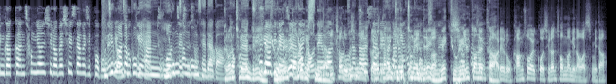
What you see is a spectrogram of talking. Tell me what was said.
심각한 청년 실업의 실상을 짚어보는 구직마저 연속 기회 포기한 두 번째 2030 순서입니다. 세대가 그런 역대 청년들이 취업이 최대의 되지 않아 떠나고 있습니다. 연애와 결혼을 2050년까지 결단을 그렇다면 기독 청년들은 하는 왜 교회를 12% 떠날까? 아래로 감소할 것이란 전망이 나왔습니다.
